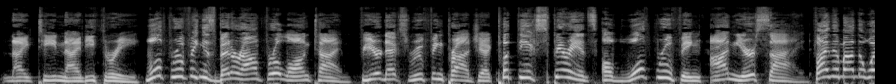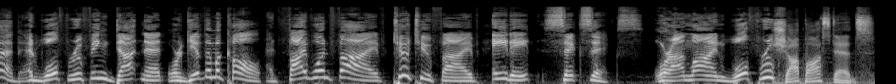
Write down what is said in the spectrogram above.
1993. Wolf Roofing has been around for a long time. For your next roofing project, put the experience of Wolf Roofing on your side. Find them on the web at wolfroofing.net or give them a call at 515-225-8866 or online Wolf Roof. Shop Osted's.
